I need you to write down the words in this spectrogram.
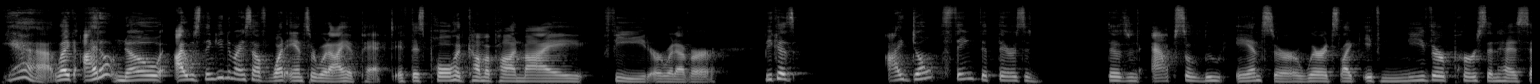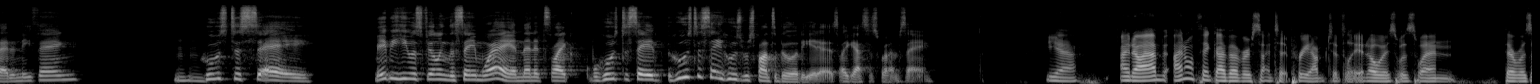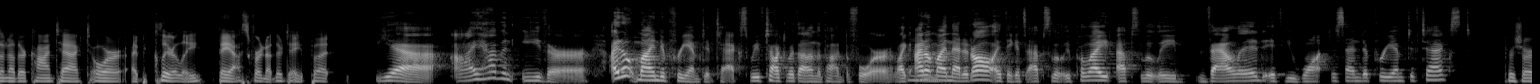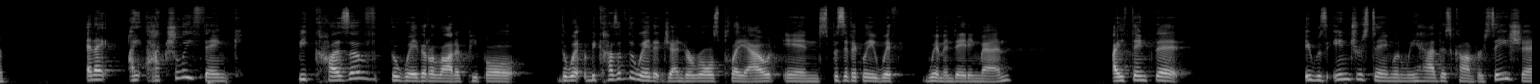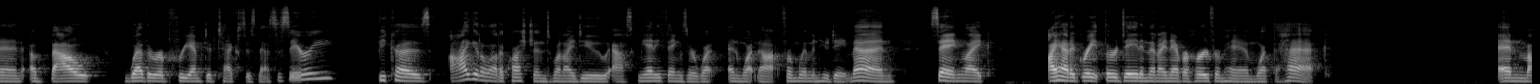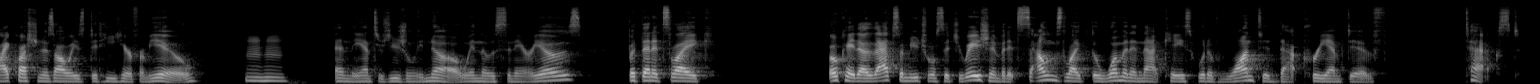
Yeah, like I don't know. I was thinking to myself, what answer would I have picked if this poll had come upon my feed or whatever? Because I don't think that there's a there's an absolute answer where it's like if neither person has said anything, hmm who's to say maybe he was feeling the same way and then it's like well who's to say who's to say whose responsibility it is i guess is what i'm saying Yeah, I know. I'm, I don't think I've ever sent it preemptively. It always was when there was another contact, or I, clearly they asked for another date. But yeah i haven't either i don't mind a preemptive text we've talked about that on the pod before like i don't Mhm. mind that at all i think it's absolutely polite absolutely valid if you want to send a preemptive text for sure, and i i actually think because of the way that a lot of people the way because of the way that gender roles play out in specifically with women dating men, I think that it was interesting when we had this conversation about whether a preemptive text is necessary because I get a lot of questions when I do ask me anything's or what and whatnot from women who date men saying like, I had a great third date and then I never heard from him. What the heck? And my question is always, did he hear from you? Mm-hmm. And the answer is usually no in those scenarios. But then it's like, okay, now that's a mutual situation, but it sounds like the woman in that case would have wanted that preemptive text.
